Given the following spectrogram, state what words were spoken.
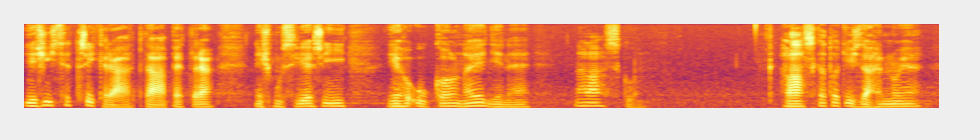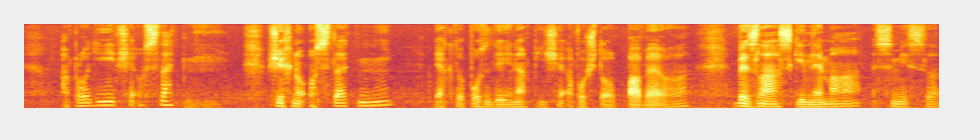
Ježíš se třikrát ptá Petra, než mu svěří jeho úkol na jediné, na lásku. Láska totiž zahrnuje a plodí vše ostatní. Všechno ostatní, jak to později napíše apoštol Pavel, bez lásky nemá smysl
